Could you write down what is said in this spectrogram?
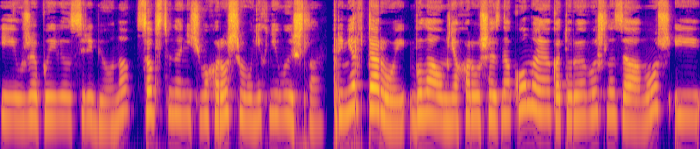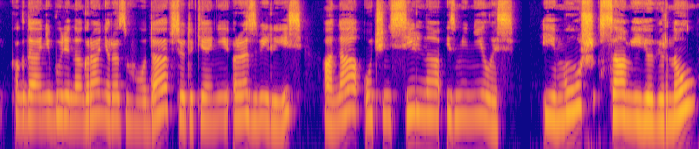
и уже появился ребенок. Собственно, ничего хорошего у них не вышло. Пример второй. Была у меня хорошая знакомая, которая вышла замуж, и когда они были на грани развода, все-таки они развелись, она очень сильно изменилась. И муж сам ее вернул,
